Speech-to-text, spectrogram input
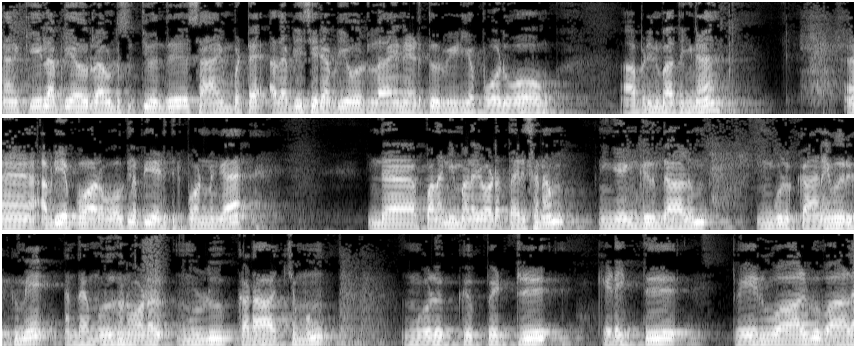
நான் கீழே அப்படியே ஒரு ரவுண்டு சுற்றி வந்து சாயம்பட்டேன் அதை அப்படியே சரி அப்படியே ஒரு லைன் எடுத்து ஒரு வீடியோ போடுவோம். அப்படின்னு பார்த்தீங்கன்னா அப்படியே போகிற போக்கில் அப்படியே எடுத்துகிட்டு போகணுங்க இந்த பழனிமலையோட தரிசனம் நீங்கள் எங்கே இருந்தாலும் உங்களுக்கு அனைவருக்குமே அந்த முருகனோட முழு கடாட்சமும் உங்களுக்கு பெற்று கிடைத்து பெருவாழ்வு வாழ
